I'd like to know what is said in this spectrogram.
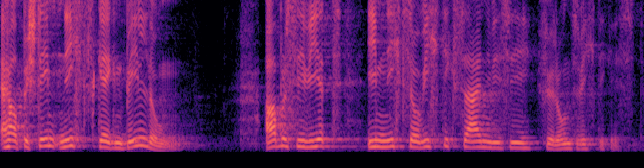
Er hat bestimmt nichts gegen Bildung, aber sie wird ihm nicht so wichtig sein, wie sie für uns wichtig ist.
